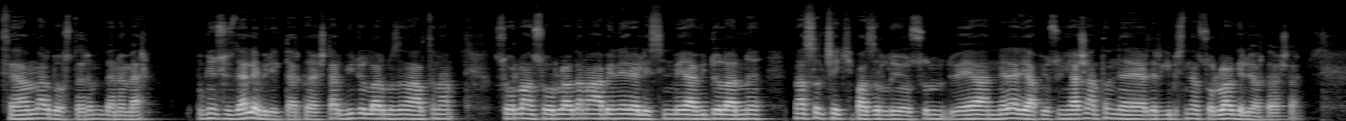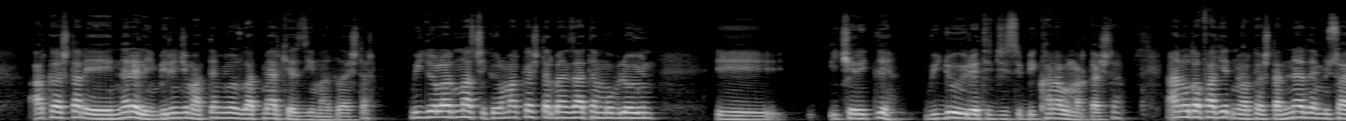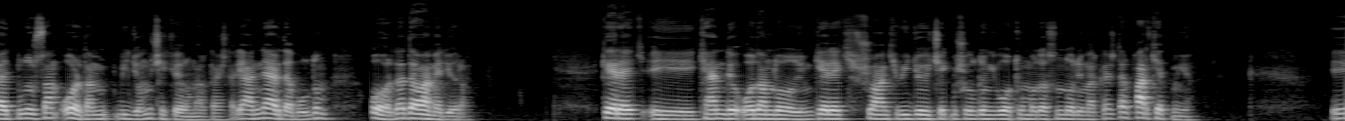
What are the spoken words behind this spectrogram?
Selamlar dostlarım ben Ömer. Bugün sizlerle birlikte arkadaşlar videolarımızın altına sorulan sorulardan abi nerelisin veya videolarını nasıl çekip hazırlıyorsun veya neler yapıyorsun yaşantın nelerdir gibisinden sorular geliyor arkadaşlar. Arkadaşlar e, nereliyim? Birinci maddem Yozgat merkezliyim arkadaşlar. Videolarımı nasıl çekiyorum? Arkadaşlar ben zaten mobil oyun e, içerikli video üreticisi bir kanalım arkadaşlar. Yani o da fark etmiyor arkadaşlar. Nerede müsait bulursam oradan videomu çekiyorum arkadaşlar. Yani nerede buldum orada devam ediyorum. Gerek e, kendi odamda olayım gerek şu anki videoyu çekmiş olduğum gibi oturma odasında olayım arkadaşlar fark etmiyor. E,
